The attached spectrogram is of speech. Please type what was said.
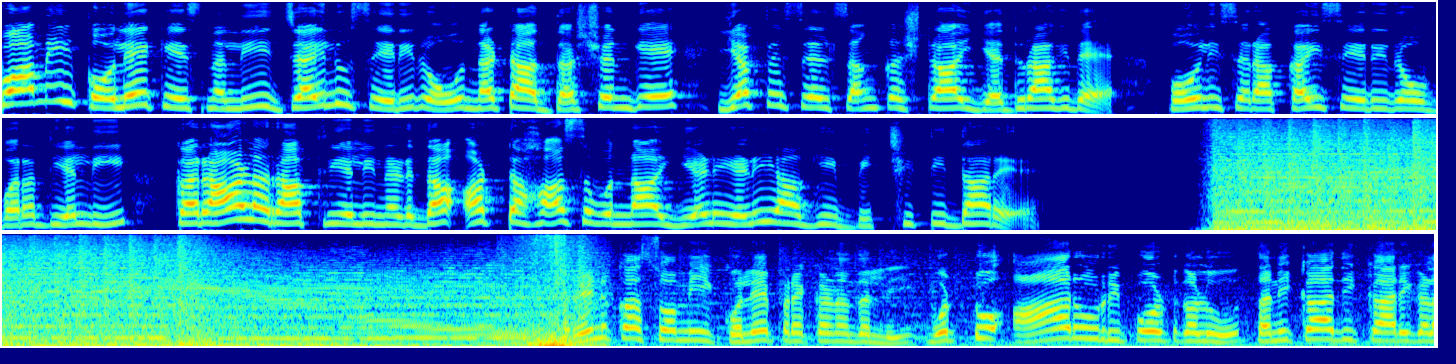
ಸ್ವಾಮಿ ಕೊಲೆ ಕೇಸ್ನಲ್ಲಿ ಜೈಲು ಸೇರಿರೋ ನಟ ದರ್ಶನ್ಗೆ ಎಫ್ಎಸ್ಎಲ್ ಸಂಕಷ್ಟ ಎದುರಾಗಿದೆ. ಪೊಲೀಸರ ಕೈ ಸೇರಿರೋ ವರದಿಯಲ್ಲಿ ಕರಾಳ ರಾತ್ರಿಯಲ್ಲಿ ನಡೆದ ಅಟ್ಟಹಾಸವನ್ನ ಎಳೆ ಎಳೆಯಾಗಿ ಬಿಚ್ಚಿಟ್ಟಿದ್ದಾರೆ. ರೇಣುಕಾಸ್ವಾಮಿ ಕೊಲೆ ಪ್ರಕರಣದಲ್ಲಿ ಒಟ್ಟು ಆರು ರಿಪೋರ್ಟ್ಗಳು ತನಿಖಾಧಿಕಾರಿಗಳ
